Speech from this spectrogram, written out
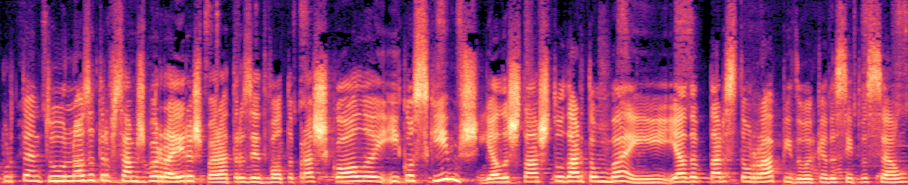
Portanto, nós atravessámos barreiras para a trazer de volta para a escola e conseguimos. E ela está a estudar tão bem e a adaptar-se tão rápido a cada situação.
